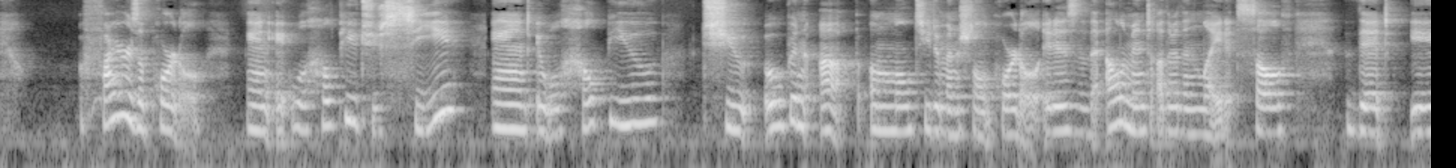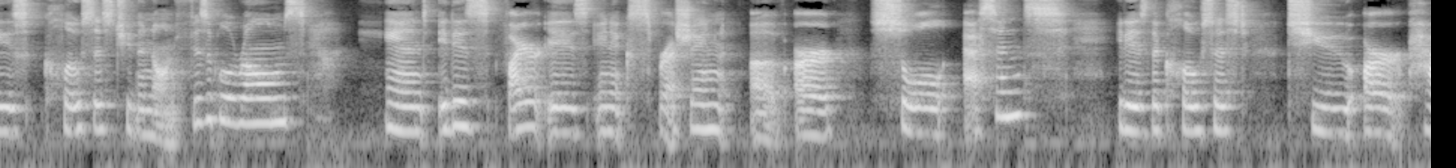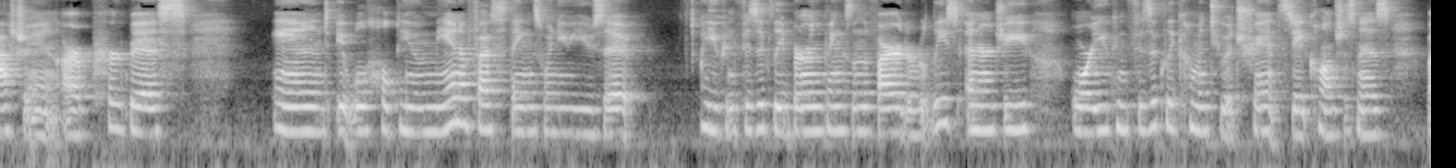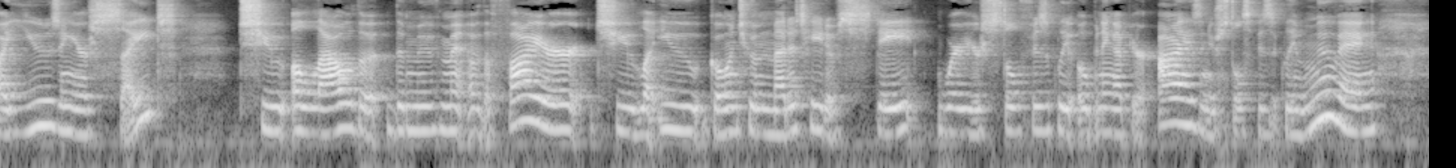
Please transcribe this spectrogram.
fire is a portal and it will help you to see and it will help you to open up a multidimensional portal. It is the element other than light itself that is closest to the non-physical realms and it is fire is an expression of our soul essence. It is the closest to our passion, our purpose, and it will help you manifest things when you use it. You can physically burn things in the fire to release energy, or you can physically come into a trance state consciousness by using your sight to allow the the movement of the fire to let you go into a meditative state where you're still physically opening up your eyes and you're still physically moving,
